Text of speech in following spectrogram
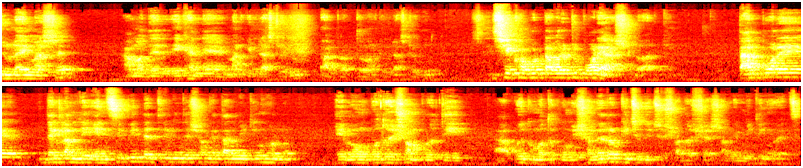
জুলাই মাসে আমাদের এখানে মার্কিন রাষ্ট্রদূত, ভারপ্রাপ্ত মার্কিন রাষ্ট্রদূত। সে খবরটা আবার একটু পরে আসলো আর কি। তারপরে দেখলাম যে এনসিপি নেতৃবৃন্দের সঙ্গে তার মিটিং হলো এবং বোধহয় সম্প্রতি ঐকমত্য কমিশনেরও কিছু কিছু সদস্যের সঙ্গে মিটিং হয়েছে।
